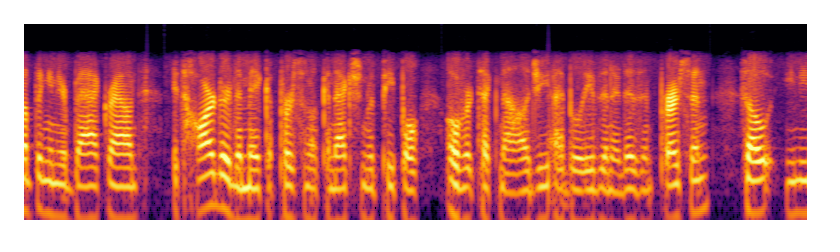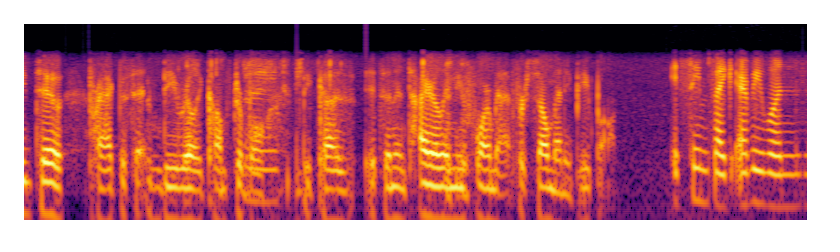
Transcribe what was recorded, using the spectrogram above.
something in your background it's harder to make a personal connection with people over technology i believe than it is in person so you need to practice it and be really comfortable right. because it's an entirely new format for so many people. It seems like everyone's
